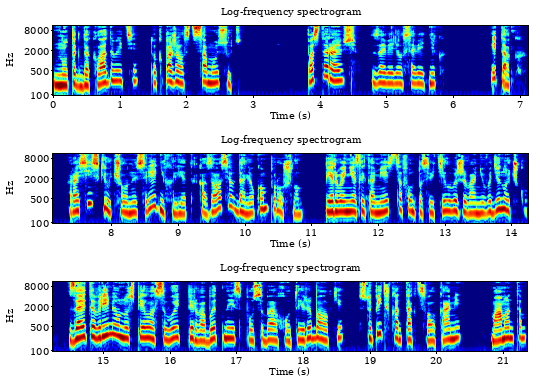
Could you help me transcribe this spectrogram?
Ну так докладывайте, только, пожалуйста, самую суть. Постараюсь, заверил советник. Итак, российский ученый средних лет оказался в далеком прошлом. Первые несколько месяцев он посвятил выживанию в одиночку, за это время он успел освоить первобытные способы охоты и рыбалки, вступить в контакт с волками, мамонтом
